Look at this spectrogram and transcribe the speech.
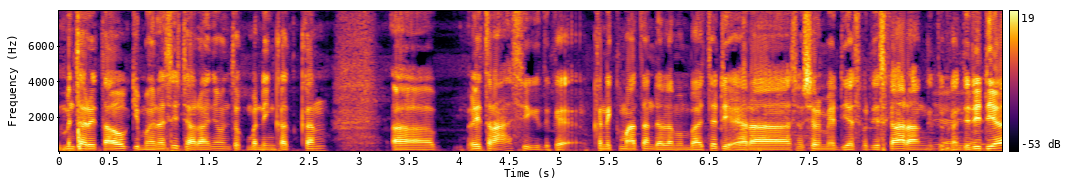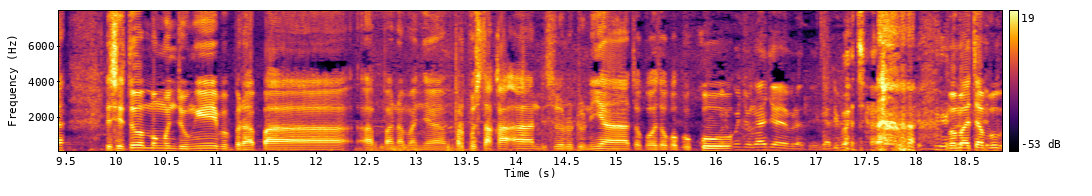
mencari tahu gimana sih caranya untuk meningkatkan uh, literasi gitu kayak kenikmatan dalam membaca di era sosial media seperti sekarang gitu yeah, kan. Yeah, Jadi dia di situ mengunjungi beberapa apa namanya perpustakaan di seluruh dunia, toko-toko buku. Kunjung aja ya berarti, nggak dibaca. Membaca buku.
